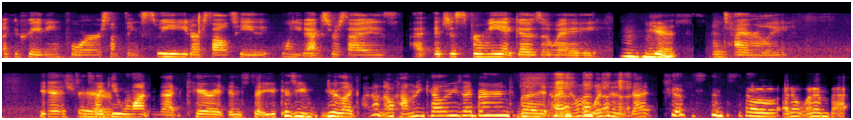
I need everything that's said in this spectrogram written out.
like a craving for something sweet or salty, when you exercise, it just for me it goes away Mhm. yes. Entirely. Yes, Sure. it's like you want that carrot instead because you you're like I don't know how many calories I burned, but I know it wasn't that chips, and so I don't want them back.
